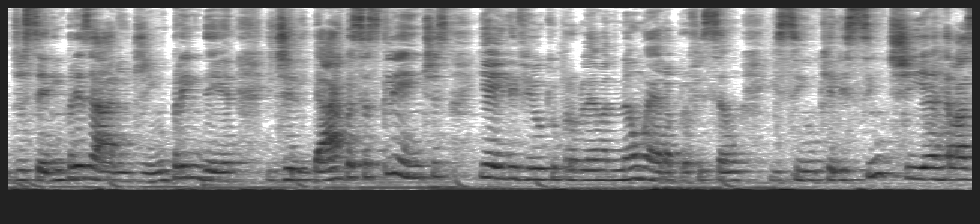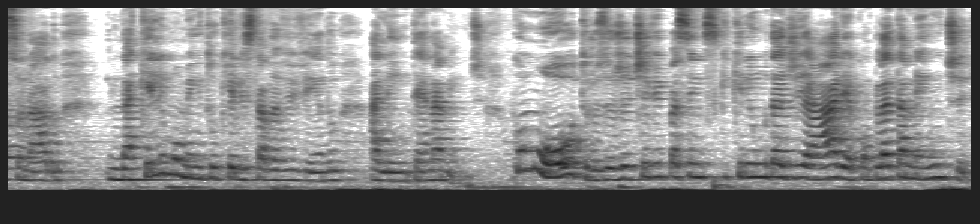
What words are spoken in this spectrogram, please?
de ser empresário, de empreender, de lidar com essas clientes, e aí ele viu que o problema não era a profissão, e sim o que ele sentia relacionado naquele momento que ele estava vivendo ali internamente. Como outros, eu já tive pacientes que queriam mudar de área completamente.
